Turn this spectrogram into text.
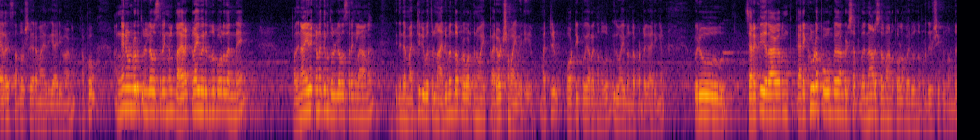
ഏറെ സന്തോഷകരമായ ഒരു കാര്യമാണ്. അപ്പോൾ അങ്ങനെയുള്ളൊരു തൊഴിലവസരങ്ങൾ ഡയറക്റ്റായി വരുന്നത് പോലെ തന്നെ പതിനായിരക്കണക്കിന് തൊഴിലവസരങ്ങളാണ് ഇതിന്റെ മറ്റു രൂപത്തിലുള്ള അനുബന്ധ പ്രവർത്തനമായി പരോക്ഷമായി വരികയും മറ്റ് പോർട്ടിൽ പോയി ഇറങ്ങുന്നതും ഇതുമായി ബന്ധപ്പെട്ട കാര്യങ്ങൾ. ഒരു ചരക്ക് ഗതാഗതം കരയ്ക്കൂടെ പോകുമ്പോൾ ഒരു ശത- പതിനാറ് ശതമാനത്തോളം വരുമെന്ന് പ്രതീക്ഷിക്കുന്നുണ്ട്.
